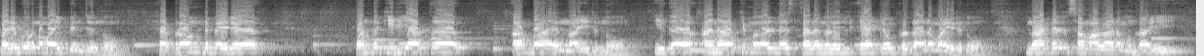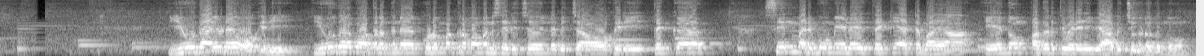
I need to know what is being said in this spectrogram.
പരിപൂർണമായി പിഞ്ചുന്നു ഹെബ്രോണിന്റെ പേര് പണ്ട് കിരിയാത്ത് അർബ എന്നായിരുന്നു. ഇത് അനാക്കിമകളുടെ സ്ഥലങ്ങളിൽ ഏറ്റവും പ്രധാനമായിരുന്നു. നാട്ടിൽ സമാധാനമുണ്ടായി. യൂതായുടെ ഓഹരി. യൂത ഗോത്രത്തിന് കുടുംബക്രമം അനുസരിച്ച് ലഭിച്ച ഓഹരി തെക്ക് സിൻ മരുഭൂമിയുടെ തെക്കേ അറ്റമായ ഏതോം അതിർത്തി വരെ വ്യാപിച്ചു കിടക്കുന്നു.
